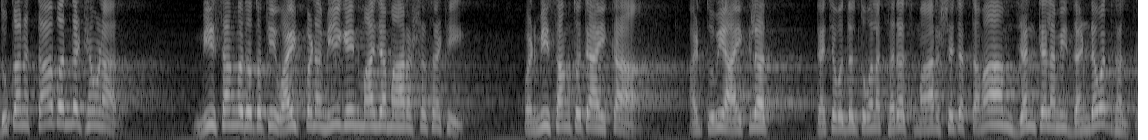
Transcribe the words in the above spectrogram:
दुकानं का बंद ठेवणार? मी सांगत होतो की वाईटपणा मी घेईन माझ्या महाराष्ट्रासाठी. पण मी सांगतो ते ऐका. आणि तुम्ही ऐकलं त्याच्याबद्दल तुम्हाला खरंच महाराष्ट्राच्या तमाम जनतेला मी दंडवत घालतो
